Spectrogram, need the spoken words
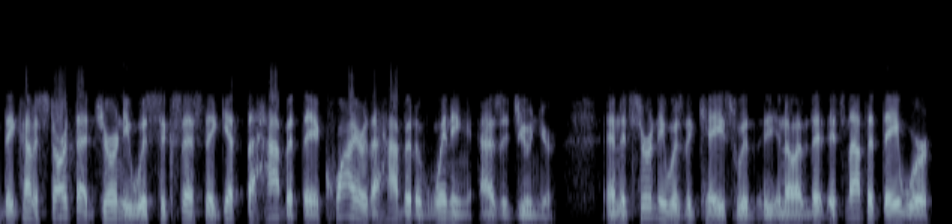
they kind of start that journey with success. They get the habit, they acquire the habit of winning as a junior, and it certainly was the case with you know. It's not that they were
